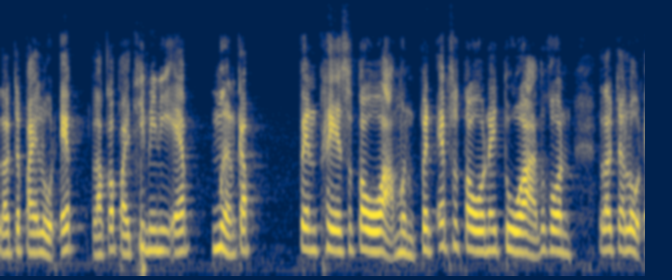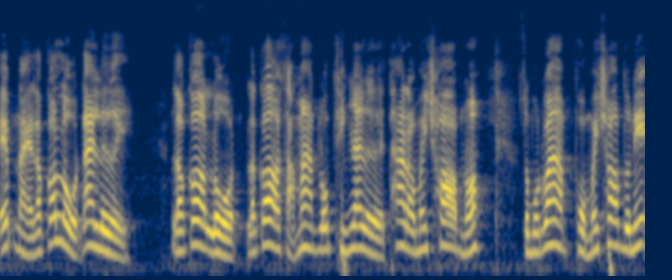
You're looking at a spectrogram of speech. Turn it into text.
เราจะไปโหลด F เราก็ไปที่มินิ F เหมือนกับเป็น Play Store อะเหมือนเป็น App Store ในตัวอะทุกคนเราจะโหลด F ไหนเราก็โหลดได้เลยแล้วก็โหลดแล้วก็สามารถลบทิ้งได้เลย ถ้าเราไม่ชอบเนาะสมมุติว่าผมไม่ชอบตัวนี้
